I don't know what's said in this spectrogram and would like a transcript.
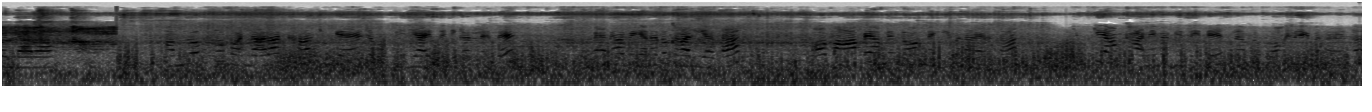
भंडारा हम लोग तो भंडारा खा चुके हैं जब हम पी से निकल रहे थे तो मैंने और भैया ने तो खा लिया था और वहाँ पे हमने ब्लॉग नहीं बनाया था क्योंकि हम खाने में बिज़ी थे इसलिए हमने ब्लॉग नहीं बनाया था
